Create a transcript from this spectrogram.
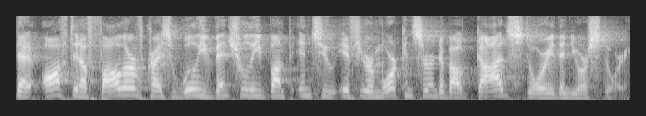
that often a follower of Christ will eventually bump into if you're more concerned about God's story than your story.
